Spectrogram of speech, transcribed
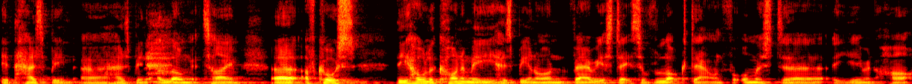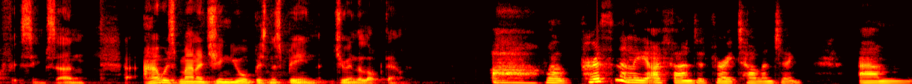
It has been. Uh, has been a long time. Uh, of course, the whole economy has been on various states of lockdown for almost uh, a year and a half, it seems. And how has managing your business been during the lockdown? Ah, oh, well, personally, I found it very challenging. Um,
